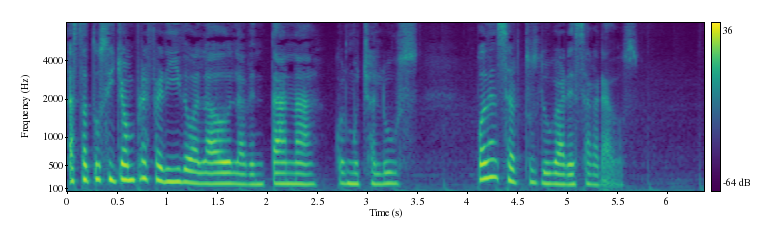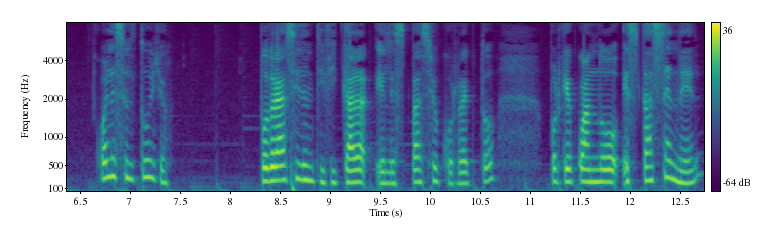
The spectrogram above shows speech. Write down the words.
hasta tu sillón preferido al lado de la ventana con mucha luz pueden ser tus lugares sagrados. ¿Cuál es el tuyo? Podrás identificar el espacio correcto porque cuando estás en él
